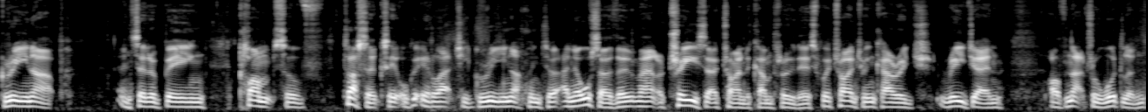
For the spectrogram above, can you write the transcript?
green up. Instead of being clumps of tussocks it'll, it'll actually green up into and also the amount of trees that are trying to come through this we're trying to encourage regen of natural woodland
